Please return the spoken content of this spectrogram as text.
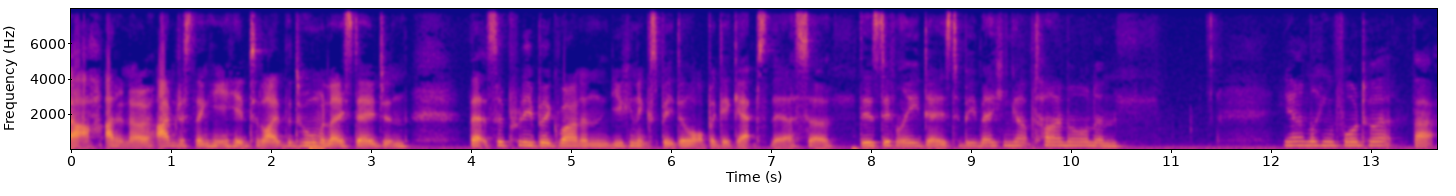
ah, I don't know. I'm just thinking ahead to like the Tourmalet stage, and that's a pretty big one, and you can expect a lot bigger gaps there. So there's definitely days to be making up time on, and yeah, I'm looking forward to it. But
